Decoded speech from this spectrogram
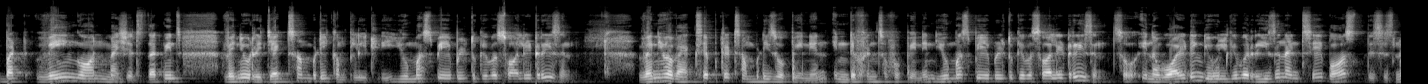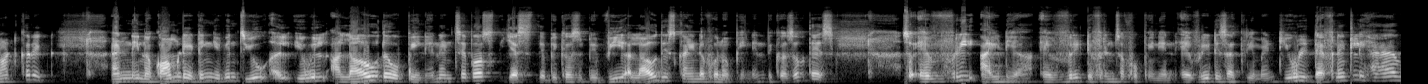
but weighing on measures that means when you reject somebody completely you must be able to give a solid reason. When you have accepted somebody's opinion in difference of opinion you must be able to give a solid reason. So in avoiding you will give a reason and say boss this is not correct. And in accommodating even you uh, you will allow the opinion and say boss yes because we allow this kind of an opinion because of this. So every idea every difference of opinion every disagreement you will definitely have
